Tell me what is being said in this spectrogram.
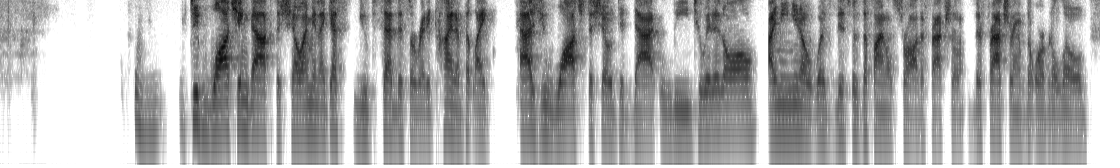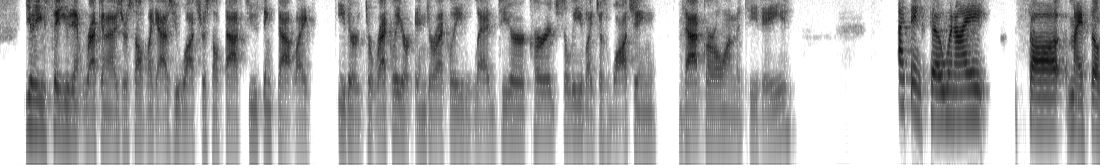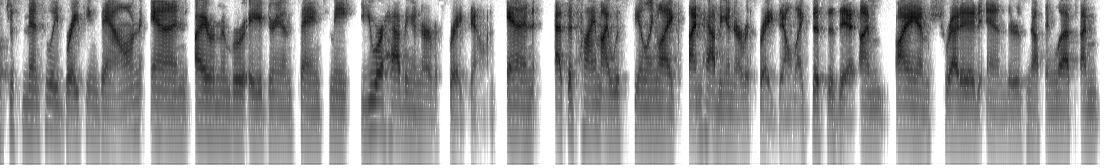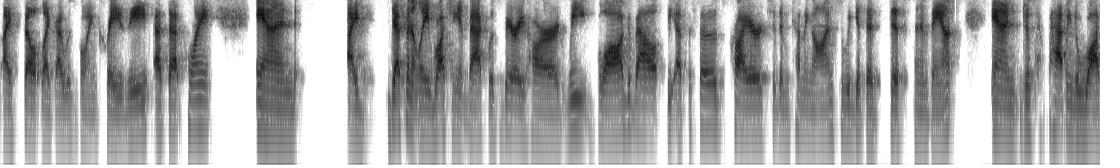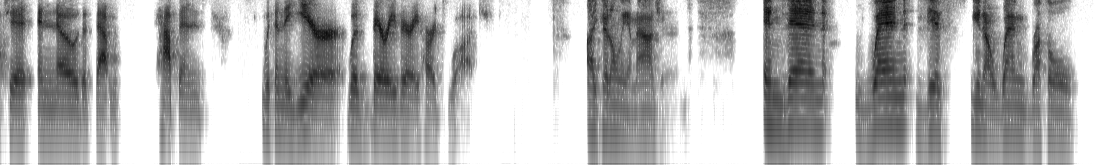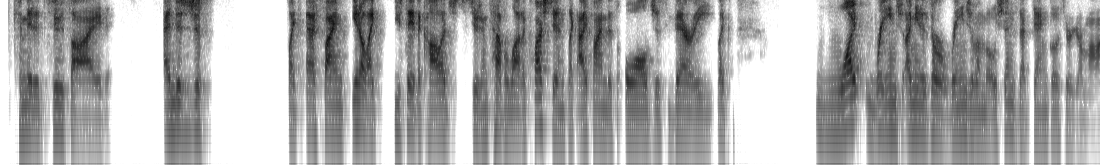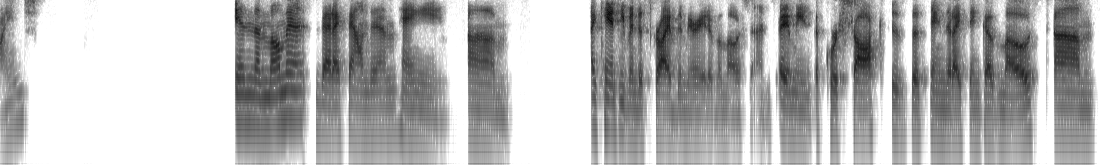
Did watching back the show, I mean, I guess you've said this already kind of, but like as you watched the show, did that lead to it at all? I mean, you know, was this was the final straw, the fracture, the fracturing of the orbital lobe. You know, you say you didn't recognize yourself like as you watch yourself back. Do you think that like either directly or indirectly led to your courage to leave, like just watching that girl on the TV? I think so. When I saw myself just mentally breaking down. And I remember Adrienne saying to me, You are having a nervous breakdown. And at the time I was feeling like I'm having a nervous breakdown. Like this is it. I'm I am shredded and there's nothing left. I'm I felt like I was going crazy at that point. And I definitely watching it back was very hard. We blog about the episodes prior to them coming on. So we get the discs in advance and just having to watch it and know that that happened within the year was very, very hard to watch. I could only imagine. And then when this, you know, when Russell committed suicide, and this is just like I find, you know, like you say the college students have a lot of questions. Like I find this all just very like what range, I mean, is there a range of emotions that then go through your mind? In the moment that I found him hanging, um, I can't even describe the myriad of emotions. I mean, of course, shock is the thing that I think of most. Um,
